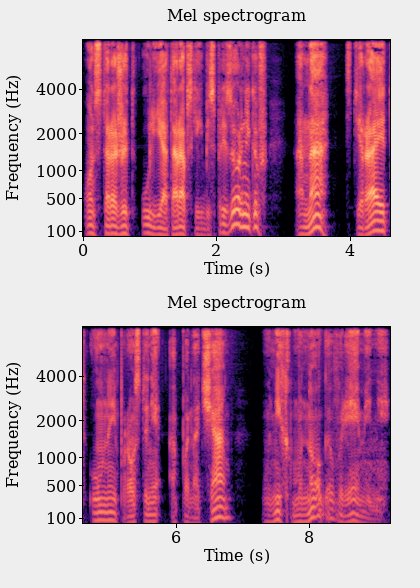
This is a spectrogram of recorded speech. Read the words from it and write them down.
он сторожит улья от арабских беспризорников, она стирает умные простыни, а по ночам у них много времени.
